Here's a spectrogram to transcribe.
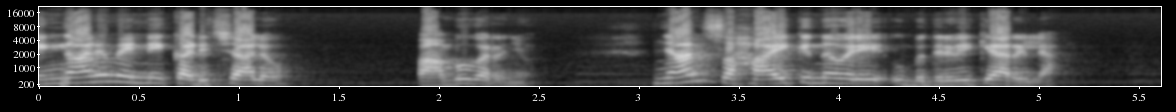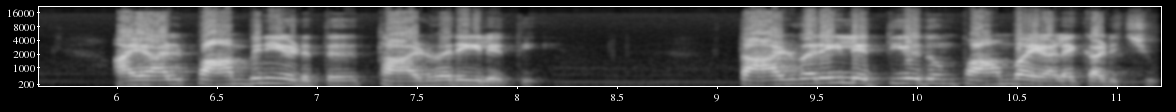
എങ്ങാനും എന്നെ കടിച്ചാലോ? പാമ്പ് പറഞ്ഞു ഞാൻ സഹായിക്കുന്നവരെ ഉപദ്രവിക്കാറില്ല. അയാൾ പാമ്പിനെ എടുത്ത് താഴ്വരയിലെത്തി. താഴ്വരയിലെത്തിയതും പാമ്പ് അയാളെ കടിച്ചു.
